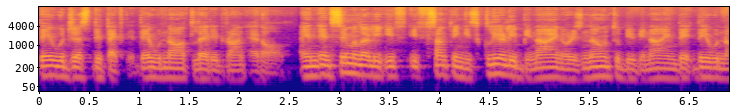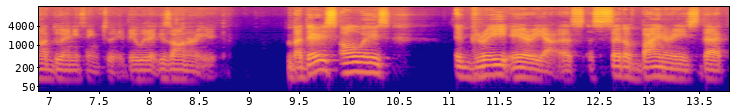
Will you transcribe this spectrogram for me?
they would just detect it. They would not let it run at all. And, and similarly, if, if something is clearly benign or is known to be benign, they, they would not do anything to it. They would exonerate it. But there is always a gray area, a, a set of binaries that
